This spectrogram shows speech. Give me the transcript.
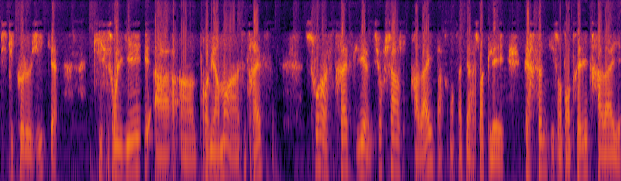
psychologiques qui sont liés à un, premièrement à un stress soit un stress lié à une surcharge de travail, parce qu'on s'aperçoit que les personnes qui sont en télétravail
